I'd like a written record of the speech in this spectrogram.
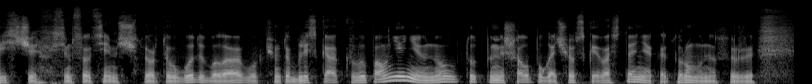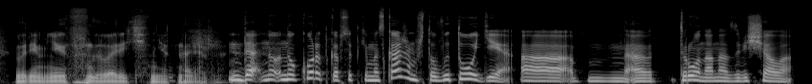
1774 года была, в общем-то, близка к выполнению, но тут помешало Пугачевское восстание, о котором у нас уже времени говорить нет, наверное. Да, но, но коротко все-таки мы скажем, что в итоге а, а, трон она завещала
